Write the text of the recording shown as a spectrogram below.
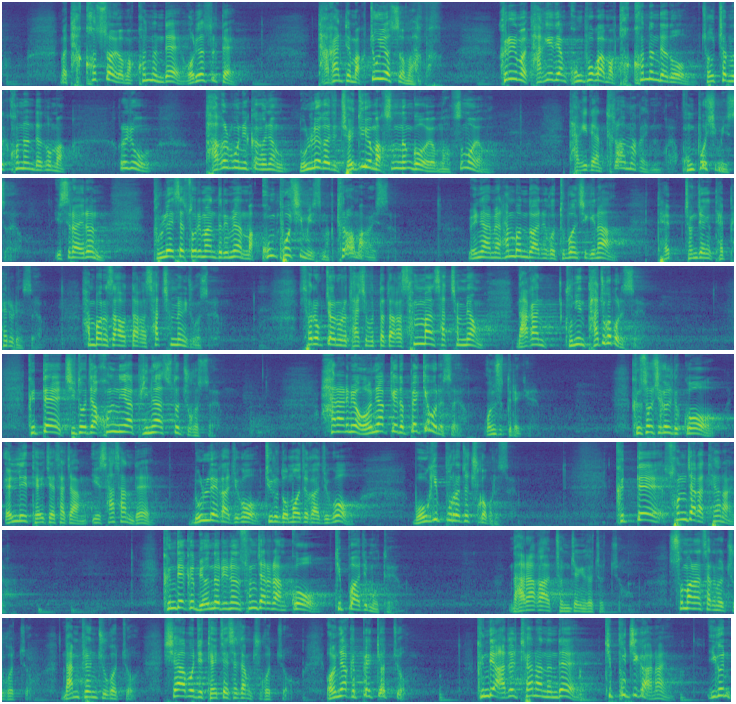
막 다 컸어요. 막 컸는데 어렸을 때 닭한테 막 쪼였어 막. 그러면 닭에 대한 공포가 막 더 컸는데도 저처럼 컸는데도 막 그래가지고 닭을 보니까 그냥 놀래가지고 제 뒤에 막 숨는 거예요. 막 숨어요. 닭에 대한 트라우마가 있는 거예요. 공포심이 있어요. 이스라엘은 블레셋 소리만 들으면 막 공포심이 있어, 막 트라우마가 있어요. 왜냐하면 한 번도 아니고 두 번씩이나 대, 전쟁에 대패를 했어요. 한 번은 싸웠다가 4천 명이 죽었어요. 서력전으로 다시 붙다가 3만 4천 명 나간 군인 다 죽어버렸어요. 그때 지도자 홈리아 비나스도 죽었어요. 하나님의 언약궤도 뺏겨버렸어요. 원수들에게. 그 소식을 듣고 엘리 대제사장 이 사사인데 놀래가지고 뒤로 넘어져가지고 목이 부러져 죽어버렸어요. 그때 손자가 태어나요. 근데 그 며느리는 손자를 안고 기뻐하지 못해요. 나라가 전쟁에서 졌죠. 수많은 사람을 죽었죠. 남편 죽었죠. 시아버지 대제사장 죽었죠. 언약을 뺏겼죠. 근데 아들 태어났는데 기쁘지가 않아요. 이건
